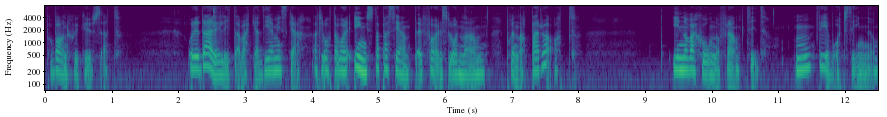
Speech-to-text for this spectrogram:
på barnsjukhuset. Och det där är lite av akademiska, att låta våra yngsta patienter föreslå namn på en apparat. Innovation och framtid. Mm, det är vårt signum.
